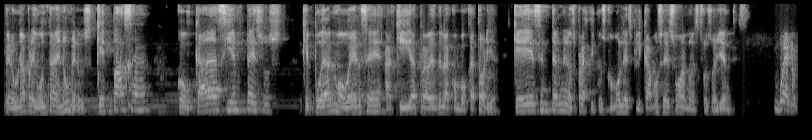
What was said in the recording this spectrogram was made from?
pero una pregunta de números. ¿Qué pasa con cada 100 pesos que puedan moverse aquí a través de la convocatoria? ¿Qué es en términos prácticos? ¿Cómo le explicamos eso a nuestros oyentes? Bueno,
